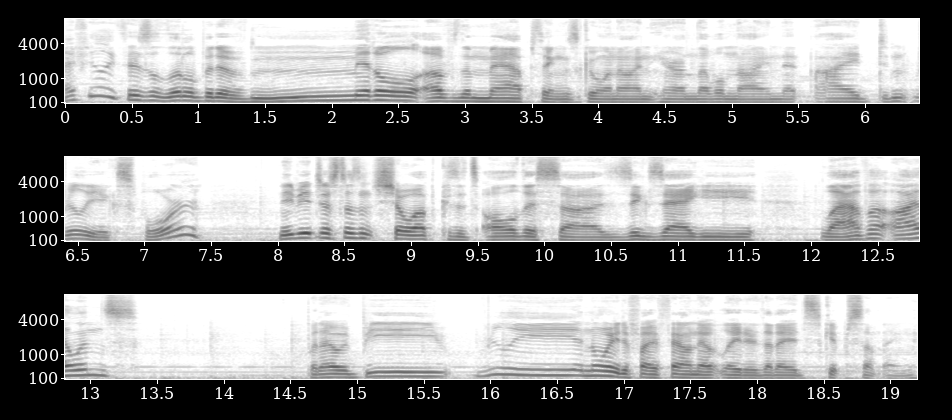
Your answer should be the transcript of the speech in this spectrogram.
I feel like there's a little bit of middle of the map things going on here on level 9 that I didn't really explore. Maybe it just doesn't show up because it's all this uh, zigzaggy lava islands. But I would be really annoyed if I found out later that I had skipped something.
